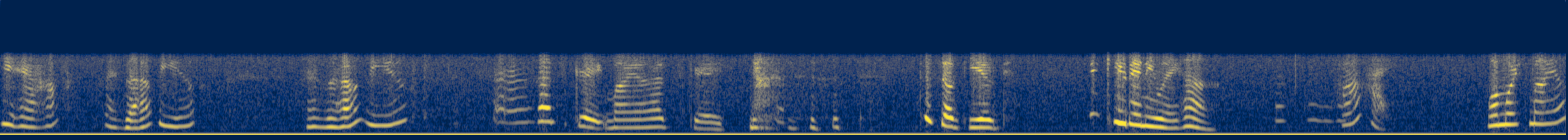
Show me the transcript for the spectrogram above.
Yeah. I love you. I love you. That's great, Myah. That's great. You're so cute. You're cute anyway, huh? Hi. One more smile?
